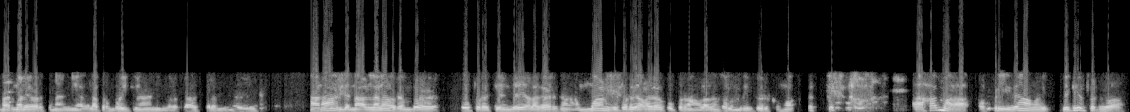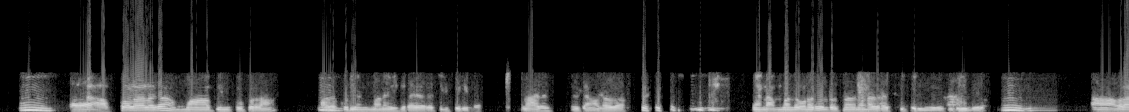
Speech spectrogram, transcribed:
மறுநாளே வர சொன்னாங்க நீ அதெல்லாம் அப்புறம் போய்க்கலாம். நீங்க கிளாஸ் கிளம்பும்போது. ஆனா இந்த நாலு நாளா அவன் ரொம்ப சூப்பரா சேஞ்ச் ஆகி அழகா இருக்கான். அம்மான்னு கூப்பிடுறதே அழகா கூப்பிடுறான். அவ்வளவுதான் சொல்ல முடியும். சுருக்கமா ஆமா அப்படிதான் அவன் பிஹேவ் பண்ணுவான். அஹ் அப்போலாலதான் அம்மா அப்படின்னு கூப்பிடுறான். அதை கூட எங்க மனைவிக்கு ரசிக்க தெரியல. நான் ரசிச்சிருக்கேன் அவ்வளவுதான். நம்ம அந்த உணர்வுகள் இருக்கனால அதை ரசிக்க தெரியுது ம் ஆஹ் அவளா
